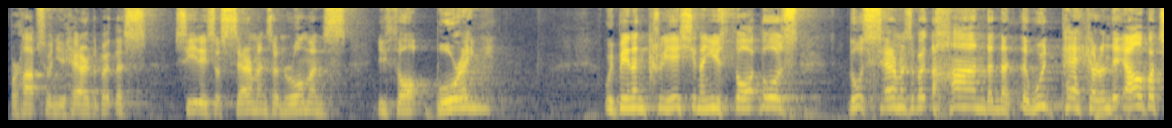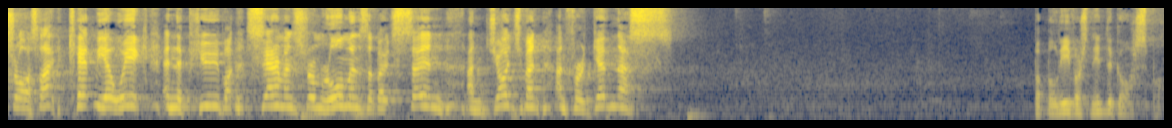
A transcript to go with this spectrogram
Perhaps when you heard about this series of sermons on Romans, you thought, boring. We've been in creation and you thought those, those sermons about the hand and the, the woodpecker and the albatross, that kept me awake in the pew. But sermons from Romans about sin and judgment and forgiveness But believers need the gospel.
